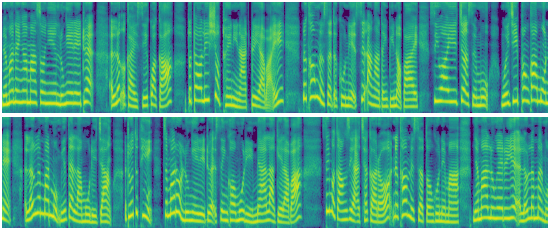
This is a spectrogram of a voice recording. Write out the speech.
မြန်မာနိုင်ငံမှာဆိုရင်လူငယ်တွေအတွက်အလို့အကိုင်ဈေးကွက်ကတော်တော်လေးရှုပ်ထွေးနေတာတွေ့ရပါတယ်2021ခုနှစ်စစ်အာဏာသိမ်းပြီးနောက်ပိုင်းစီးပွားရေးကျဆင်းမှုငွေကြီးဖုန်ကားမှုနဲ့အလောက်လက်မှတ်မှုမြင့်တက်လာမှုတွေကြောင့်အထူးသဖြင့်ကျမတို့လူငယ်တွေအတွက်စိန်ခေါ်မှုတွေများလာခဲ့တာပါစိတ်မကောင်းစရာအချက်ကတော့2023ခုနှစ်မှာမြန်မာလူငယ်တွေရဲ့အလောက်လက်မှတ်မှု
